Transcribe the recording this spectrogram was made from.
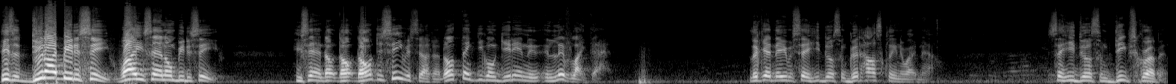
He said, "Do not be deceived." Why are you saying don't be deceived? He's saying don't don't don't deceive yourself. Now. Don't think you're gonna get in and, and live like that. Look at neighbor and say he's doing some good house cleaning right now. Say he's doing some deep scrubbing.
